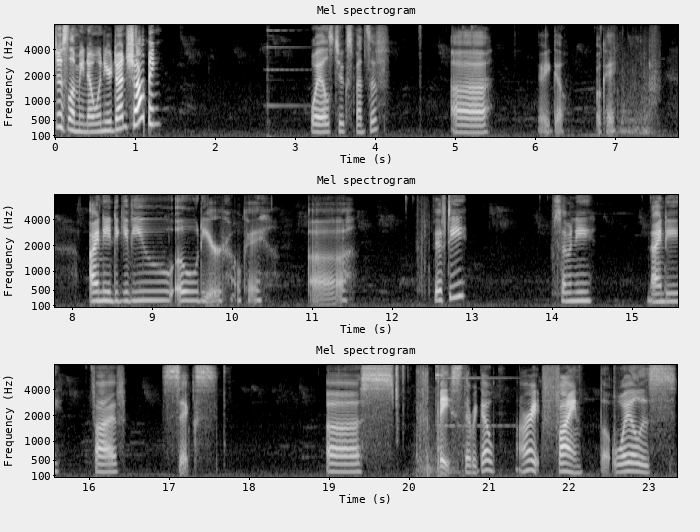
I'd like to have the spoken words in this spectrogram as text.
Just let me know when you're done shopping. Oil's too expensive. Uh, there you go. Okay. I need to give you, oh dear, okay. Uh, 50, 70, 90, 5, 6. Uh, space, there we go. Alright, fine. The oil is...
